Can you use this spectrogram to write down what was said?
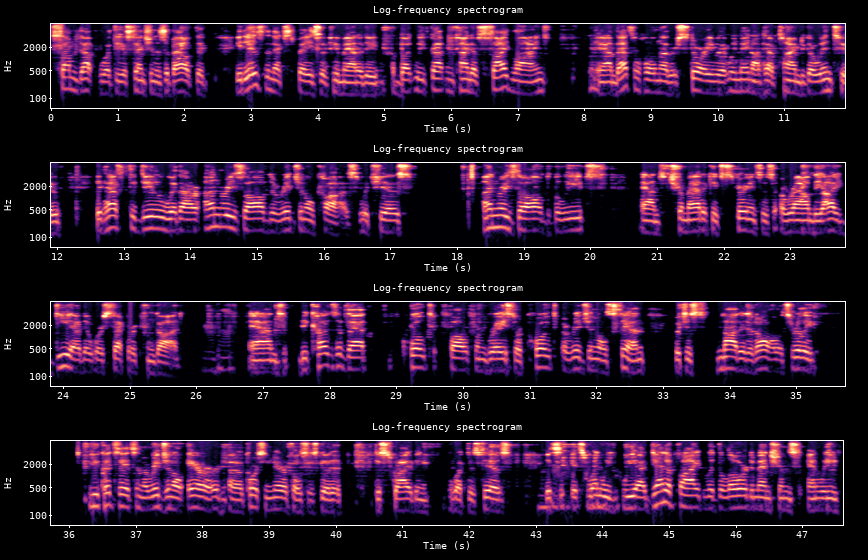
summed up what the ascension is about that it is the next phase of humanity, but we've gotten kind of sidelined, and that's a whole nother story that we may not have time to go into. It has to do with our unresolved original cause, which is unresolved beliefs and traumatic experiences around the idea that we're separate from God. Mm-hmm. And because of that quote fall from grace or quote original sin, which is not it at all. It's really, you could say it's an original error. Uh, Course in Miracles is good at describing what this is. Mm-hmm. It's it's when we we identified with the lower dimensions and we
